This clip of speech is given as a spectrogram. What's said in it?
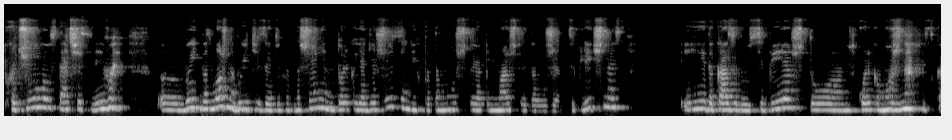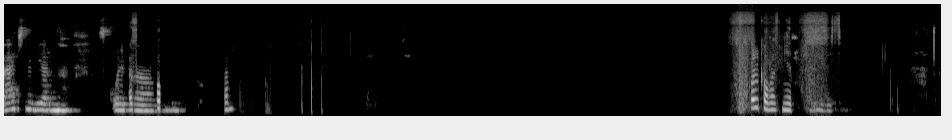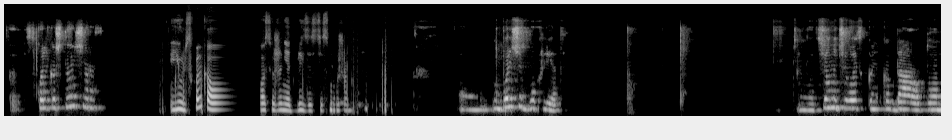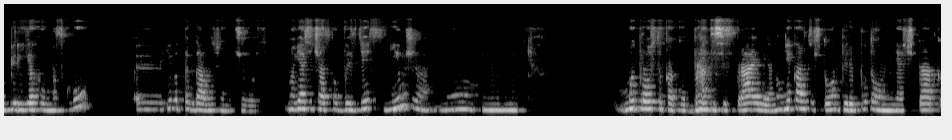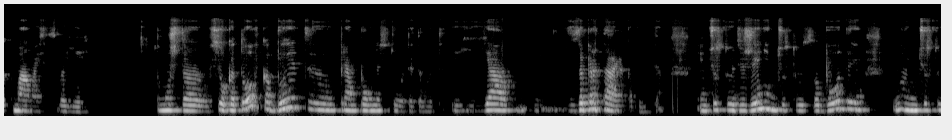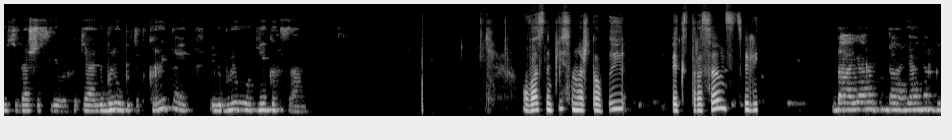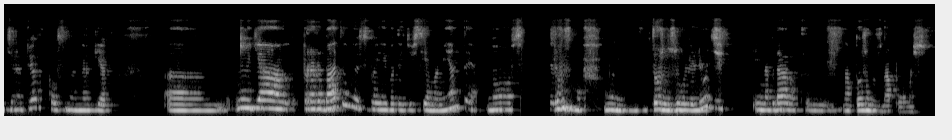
Хочу стать счастливой, э, вы, возможно, выйти из этих отношений, но только я держусь за них, потому что я понимаю, что это уже цикличность, и доказываю себе, что ну, сколько можно искать, наверное, А сколько... сколько вам? Сколько у вас нет близости? Сколько что еще раз? Юль, сколько у вас уже нет близости с мужем? Э, Ну, больше двух лет. Вот. Все началось, ко- когда вот он переехал в Москву, э, и вот тогда вот все началось. Но я сейчас как бы здесь с ним же, но мы просто как вот брат и сестра, или, ну, мне кажется, что он перепутал, он меня считает как мамой своей. Потому что все готовка, быт, э, прям полностью вот это вот. И я запертая как будто. Я не чувствую движения, не чувствую свободы, ну, не чувствую себя счастливой. Хотя люблю быть открытой и люблю двигаться. У вас написано, что вы экстрасенс целитель. Да, я, да, я энерготерапевт, космоэнергет. Ну, я прорабатываю свои вот эти все моменты, но все равно мы тоже живые люди. и Иногда вот нам тоже нужна помощь.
